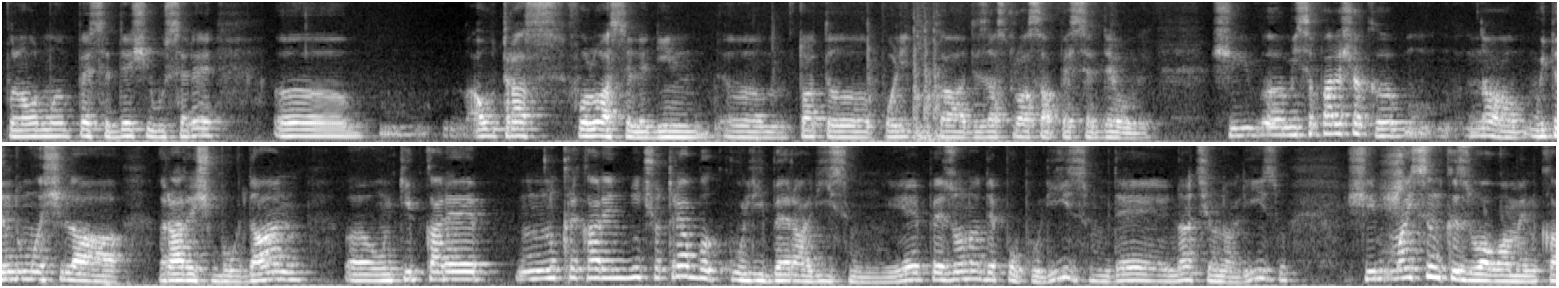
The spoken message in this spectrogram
până la urmă PSD și USR uh, au tras foloasele din uh, toată politica dezastruoasă a PSD-ului. Și uh, mi se pare așa că, no, uitându-mă și la Rareș Bogdan, uh, un tip care nu cred că are nicio treabă cu liberalismul, e pe zona de populism, de naționalism și mai sunt câțiva oameni ca,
